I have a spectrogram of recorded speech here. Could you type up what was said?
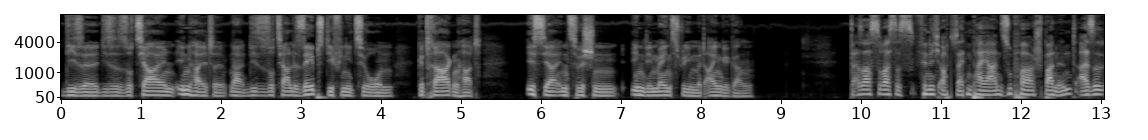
diese, diese sozialen Inhalte, na, diese soziale Selbstdefinition getragen hat, ist ja inzwischen in den Mainstream mit eingegangen. Da sagst du was, das finde ich auch seit ein paar Jahren super spannend. Also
